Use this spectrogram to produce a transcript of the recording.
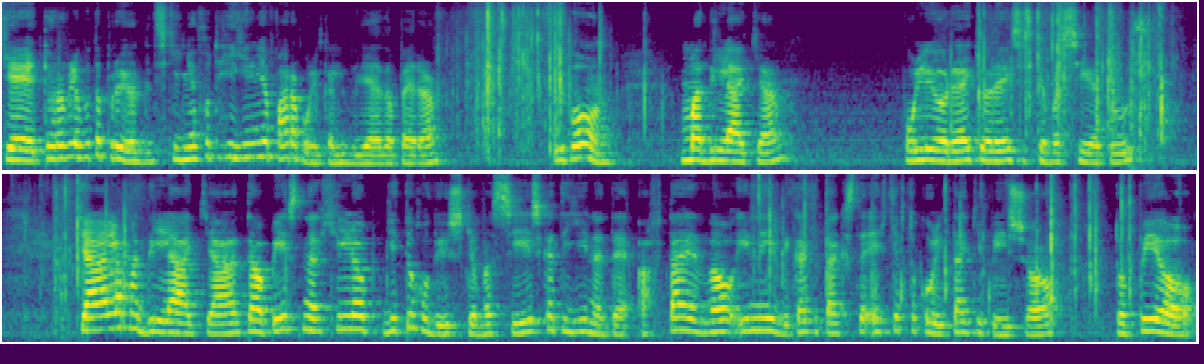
Και τώρα βλέπω τα προϊόντα της και νιώθω ότι έχει γίνει μια πάρα πολύ καλή δουλειά εδώ πέρα. Λοιπόν, μαντιλάκια. Πολύ ωραία και ωραία η συσκευασία τους. Και άλλα μαντιλάκια, τα οποία στην αρχή λέω γιατί έχω δύο συσκευασίες, κάτι γίνεται. Αυτά εδώ είναι ειδικά, κοιτάξτε, έχει και αυτό το κολλητάκι πίσω, το οποίο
